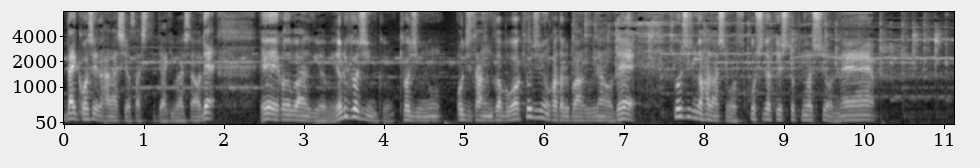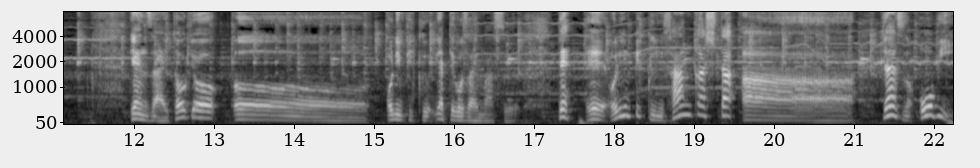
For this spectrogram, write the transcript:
大甲子園の話をさせていただきましたので、えーこの番組はミドル巨人くん、巨人、おじさんザボが巨人を語る番組なので、巨人の話も少しだけしときましょうね。現在、東京、オリンピックやってございます。で、えーオリンピックに参加した、あジャイアンツの OB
